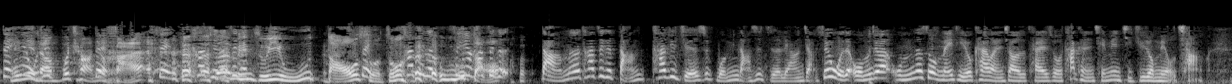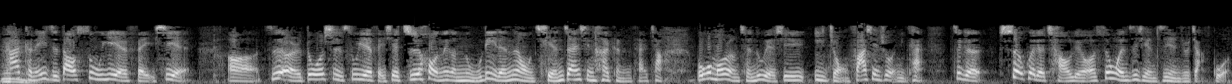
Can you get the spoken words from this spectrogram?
对，民进党不唱就喊。对，他觉得这个 民主义舞蹈所宗。他这个因为他这个党呢，他这个党他就觉得是国民党是指的两蒋，所以我在我们就我们那时候媒体就开玩笑的猜说，他可能前面几句都没有唱，他可能一直到树叶匪械啊，知耳朵是树叶匪械之后那个努力的那种前瞻性，他可能才唱。不过某种程度也是一一种发现，说你看这个社会的潮流，而孙文之前之前就讲过，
